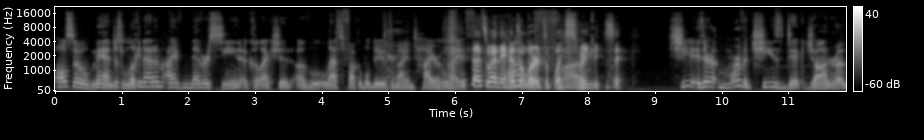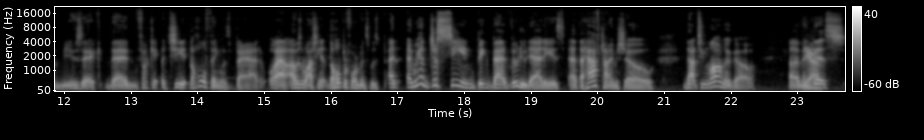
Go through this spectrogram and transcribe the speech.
also, man, just looking at him, I've never seen a collection of less fuckable dudes in my entire life. That's why they had What to the learn to play swing music. Che- is there more of a cheese dick genre of music than fucking uh, gee, the whole thing was bad. Wow, I was watching it. The whole performance was and and we had just seen Big Bad Voodoo Daddies at the halftime show not too long ago. Um and Yeah. this,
